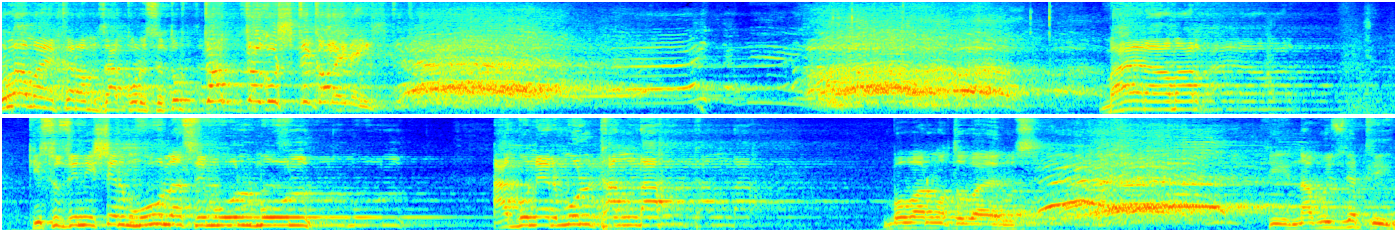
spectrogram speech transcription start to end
ওলামায় কারাম যা করেছে, তোর চোদ্দ গোষ্ঠী করেনি। ভাইরা আমার, কিছু জিনিসের মূল আছে, মূল মূল। আগুনের মূল ঠান্ডা। বোবার মতো ভাইরুস। কি, না বুঝলে ঠিক?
